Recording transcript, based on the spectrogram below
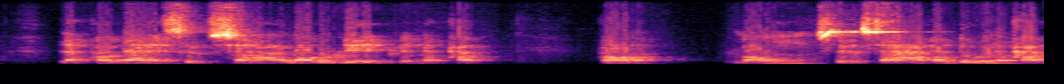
ำแล้วก็ได้ศึกษาเล่าเรียนกันนะครับ ก็ ลองศึกษากันดูนะครับ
